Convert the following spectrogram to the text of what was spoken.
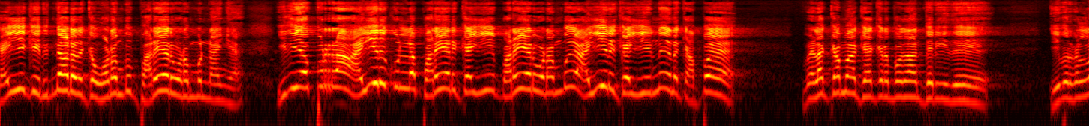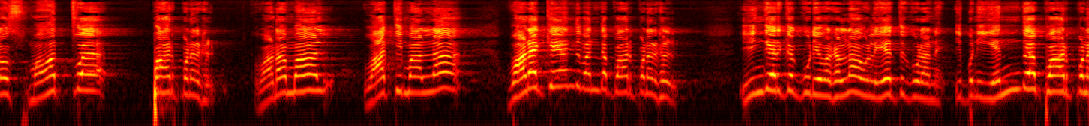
கைக்கு இருந்தாட இருக்க உடம்பு பறையர் உடம்புன்னாங்க. இது எப்படா ஐயருக்குள்ள பறையர் கை பறையர் உடம்பு ஐயரு கைன்னு எனக்கு அப்போ விளக்கமாக கேட்குறப்போ தான் தெரியுது. இவர்கள்லாம் ஸ்மாத்வ பார்ப்பனர்கள். வடமால் வாத்திமால்லாம் வடக்கேந்து வந்த பார்ப்பனர்கள். இங்கே இருக்கக்கூடியவர்கள்லாம் அவங்களை ஏற்றுக்கூடாது இப்போ நீ எந்த பார்ப்பன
